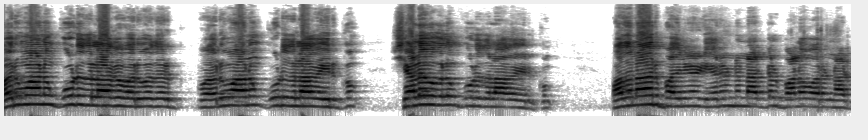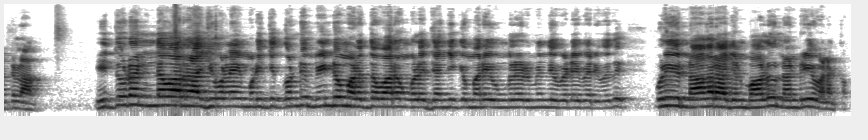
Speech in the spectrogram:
வருமானம் கூடுதலாக வருவதற்கு வருமானம் கூடுதலாக இருக்கும் செலவுகளும் கூடுதலாக இருக்கும். பதினாறு பதினேழு இரண்டு நாட்கள் பணம் வரும் நாட்கள் ஆகும் இத்துடன் இந்த வார ராசி பலனை முடித்துக்கொண்டு மீண்டும் அடுத்த வாரம் உங்களை சந்திக்கும் வரை உங்களிடமிருந்து விடைபெறுவது புலியூர் நாகராஜன் பாலு. நன்றி வணக்கம்.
